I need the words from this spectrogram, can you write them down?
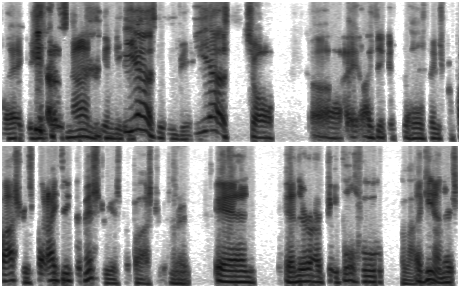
flag as Yes. non-Indian Yes, human beings. yes. So uh, I, I think it, the whole thing's preposterous, but I think the mystery is preposterous. Right. And and there are people who again there's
